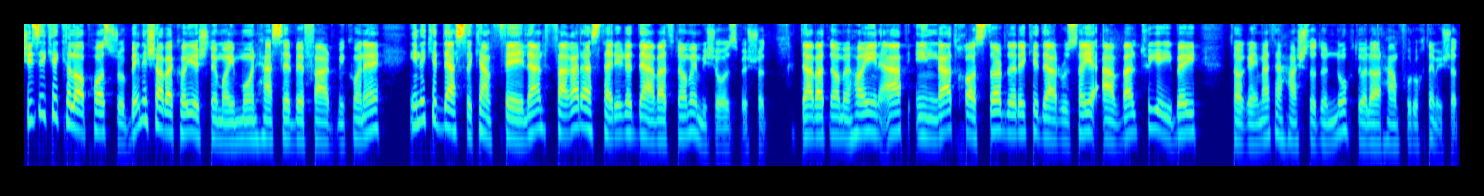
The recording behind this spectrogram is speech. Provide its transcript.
چیزی که Clubhouse رو بین شبکه های اجتماعی منحصر به فرد می‌کنه اینه که دست کم فعلا فقط از طریق دعوتنامه میشه عضو شد دعوتنامه های این اپ اینقدر خواستار داره که در روزهای اول توی eBay تا قیمت 89 دلار هم فروخته می‌شد.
